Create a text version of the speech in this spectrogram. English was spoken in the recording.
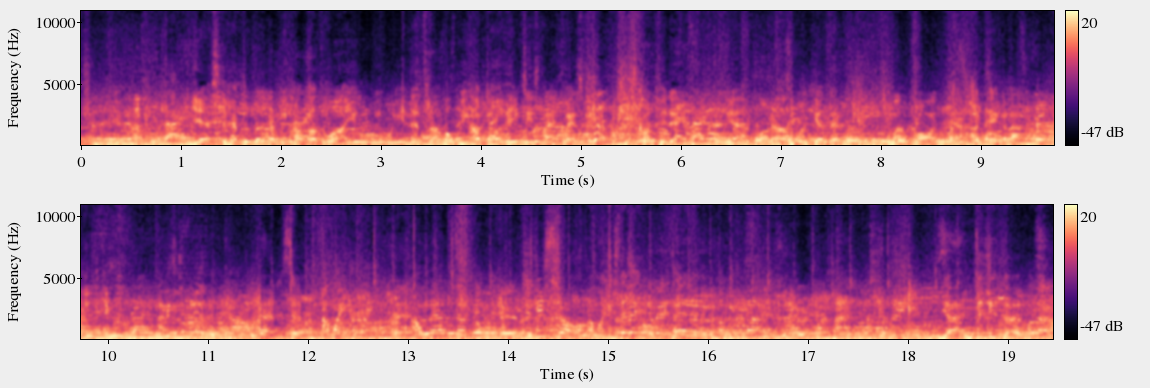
Yes. Yes, you have to learn because otherwise you will be in the trouble because your English language is confident. Yeah, you get that. Smart on, yeah, I take a lot. Yeah, did you go?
